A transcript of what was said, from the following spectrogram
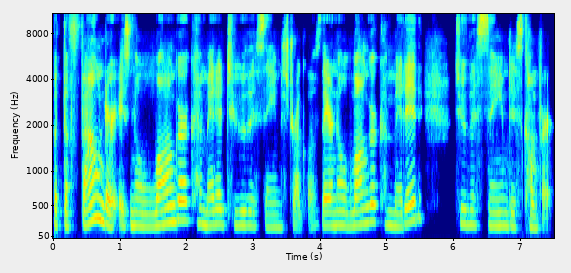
but the founder is no longer committed to the same struggles they are no longer committed to the same discomfort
